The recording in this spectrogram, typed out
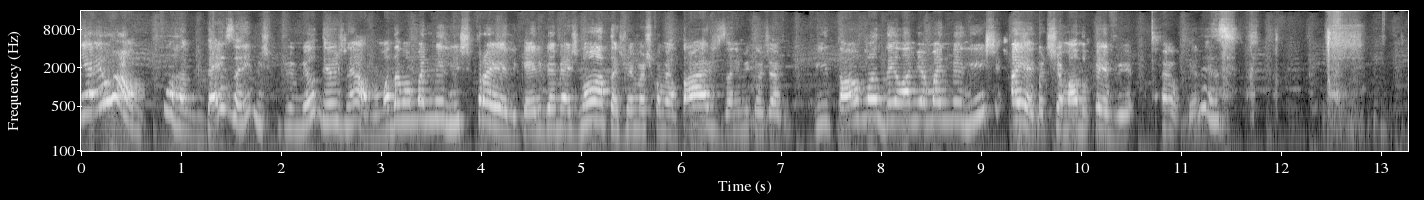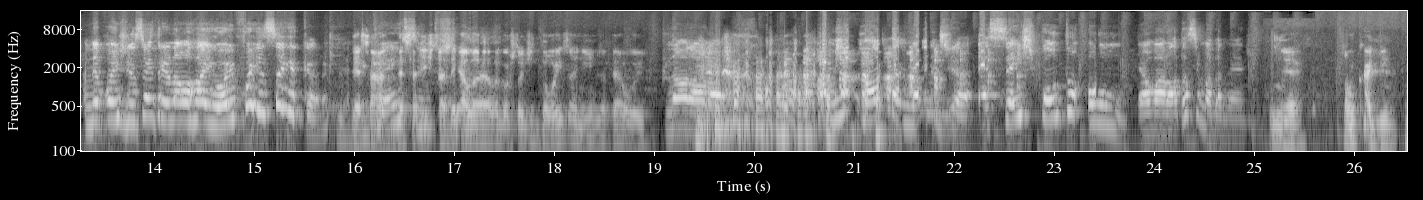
E aí eu, ah, porra, 10 animes? Meu Deus, né? Ah, vou mandar uma anime list pra ele, que aí ele vê minhas notas, vê meus comentários, os animes que eu já vi e tal. Mandei lá minha anime list, aí vou te chamar no PV. Aí eu, beleza. Depois disso eu entrei na Ohio e foi isso aí, cara. Dessa, Bem dessa lista dela, ela gostou de dois animes até hoje. Não, não, não. A minha nota média é 6.1. É uma nota acima da média. É, só um cadinho.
